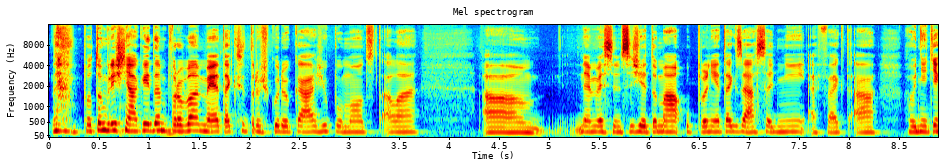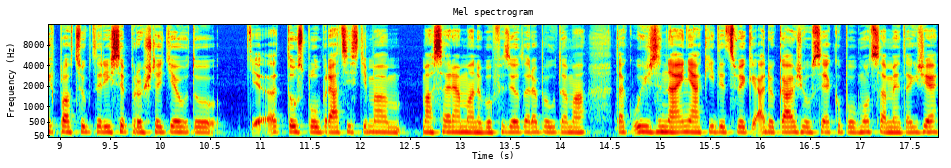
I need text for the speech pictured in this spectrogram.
potom, když nějaký ten problém je, tak si trošku dokážu pomoct, ale um, nemyslím si, že to má úplně tak zásadní efekt a hodně těch placů, kteří si prošli tě, tu, tě, tou spolupráci s těma maserama nebo fyzioterapeutama, tak už znají nějaký ty cviky a dokážou si jako pomoct sami, takže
